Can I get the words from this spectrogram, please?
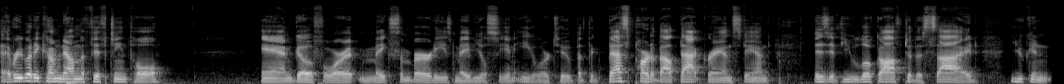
everybody come down the 15th hole and go for it and make some birdies. Maybe you'll see an eagle or two. But the best part about that grandstand is if you look off to the side, you can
